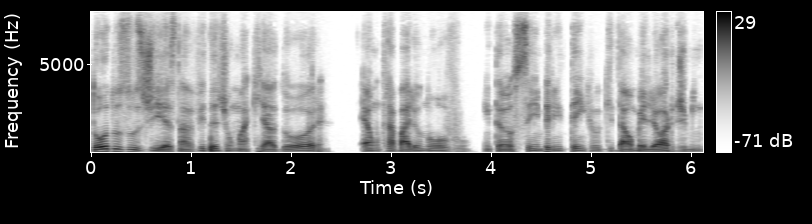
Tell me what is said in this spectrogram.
todos os dias na vida de um maquiador é um trabalho novo. Então eu sempre tenho que dar o melhor de mim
